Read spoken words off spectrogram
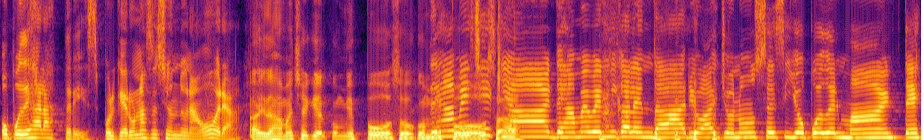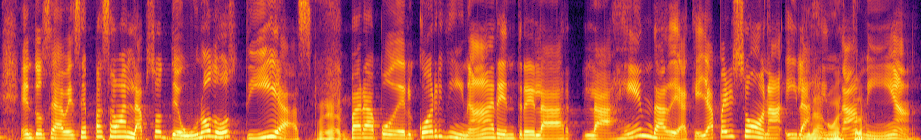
o puedes a las 3, porque era una sesión de una hora. Ay, déjame chequear con mi esposo, con Déjame mi esposa. chequear, déjame ver mi calendario. Ay, yo no sé si yo puedo el martes. Entonces, a veces pasaban lapsos de uno o dos días Real. para poder coordinar entre la, la agenda de aquella persona y la, Y la agenda nuestra. mía.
